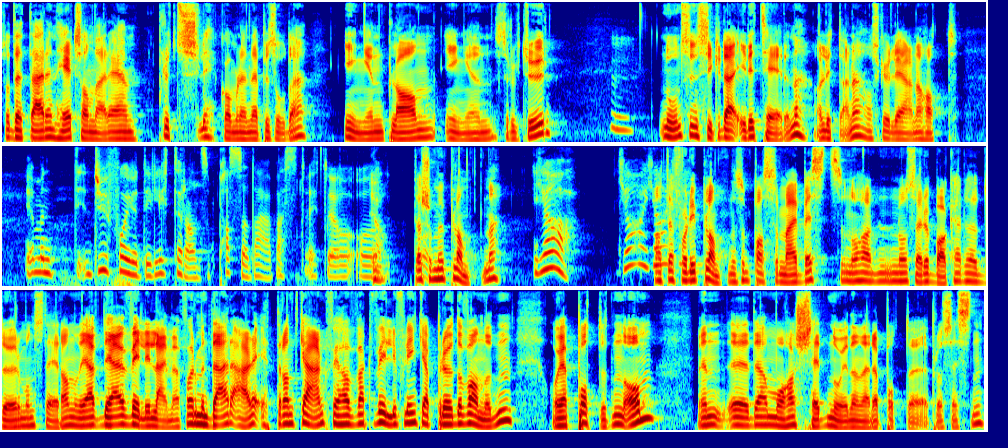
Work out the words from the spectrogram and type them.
Så dette er en helt sånn derre Plutselig kommer det en episode. Ingen plan, ingen struktur. Noen syns sikkert det er irriterende av lytterne, og skulle gjerne hatt Ja, men du får jo de lytterne som passer deg best, vet du. Og, og, Ja, det er som med plantene. ja. Ja, ja, At jeg får de plantene som passer meg best. Så nå, har, nå ser du bak her, det dør monsteraen. Det er, det er jeg veldig lei meg for, men der er det et eller annet gærent. For jeg har vært veldig flink. Jeg har prøvd å vanne den, og jeg pottet den om. Men eh, det må ha skjedd noe i den der potteprosessen.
